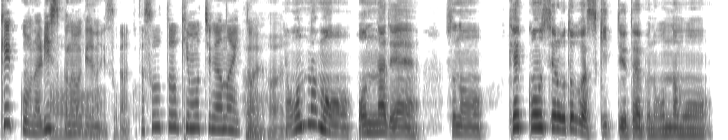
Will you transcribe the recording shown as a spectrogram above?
結構なリスクなわけじゃないですか。か相当気持ちがないと。はいはい女も女で、その、結婚してる男が好きっていうタイプの女も、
